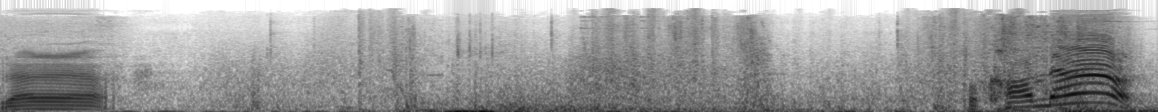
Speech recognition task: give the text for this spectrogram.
No, no, no. Well, calm down!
